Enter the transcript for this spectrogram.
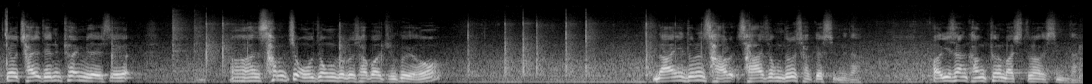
어, 잘 되는 편입니다. 그래서 어, 한 3.5 정도로 잡아주고요. 난이도는 4, 4 정도로 잡겠습니다. 어, 이상 강평을 마치도록 하겠습니다.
